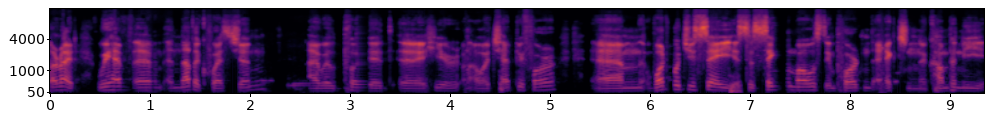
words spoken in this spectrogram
all right, we have um, another question. I will put it uh, here on our chat before. Um, what would you say is the single most important action a company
